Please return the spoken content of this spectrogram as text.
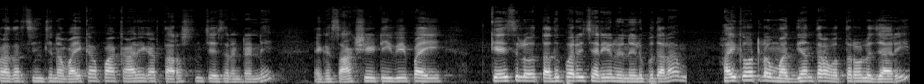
ప్రదర్శించిన వైకాపా కార్యకర్త అరెస్టు చేశారంటండి. ఇక సాక్షి టీవీపై కేసులో తదుపరి చర్యలు నిలుపుదల హైకోర్టులో మధ్యంతర ఉత్తర్వులు జారీ.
